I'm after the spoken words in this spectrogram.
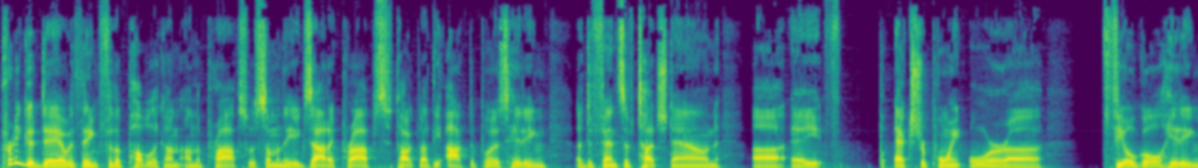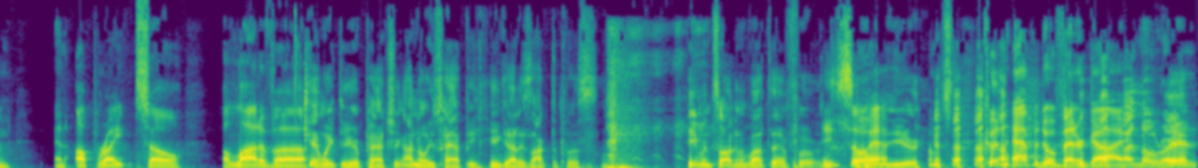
pretty good day, I would think, for the public on, on the props with some of the exotic props. Talked about the octopus hitting a defensive touchdown, uh, a f- extra point or uh, field goal hitting an upright. So a lot of. Uh, Can't wait to hear Patrick. I know he's happy. He got his octopus. He's been talking about that for He's so a whole happy. year. Couldn't happen to a better guy. I know, right? And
